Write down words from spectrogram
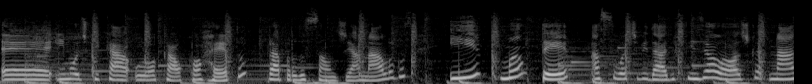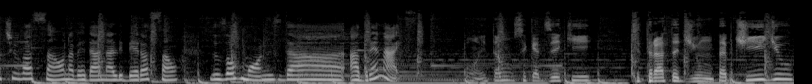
é, em modificar o local correto para a produção de análogos e manter a sua atividade fisiológica na ativação, na verdade, na liberação dos hormônios da adrenais. Bom, então você quer dizer que se trata de um peptídeo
